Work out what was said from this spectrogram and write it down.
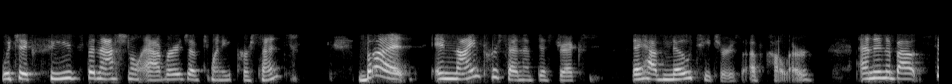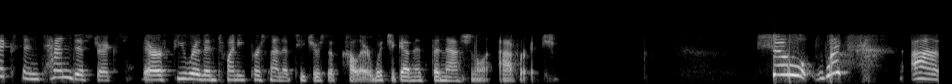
which exceeds the national average of 20%. But in 9% of districts, they have no teachers of color. And in about six in 10 districts, there are fewer than 20% of teachers of color, which again is the national average. So what uh,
